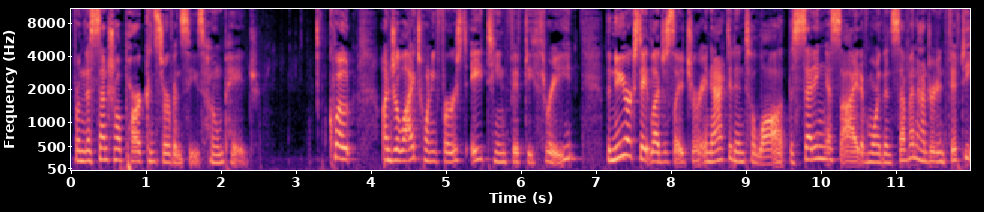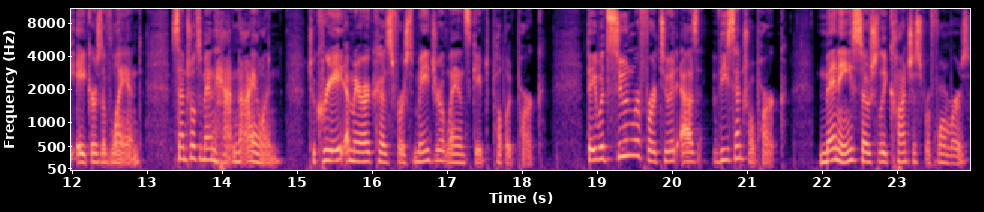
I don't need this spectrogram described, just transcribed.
from the Central Park Conservancy's homepage. Quote, on July 21st, 1853, the New York State Legislature enacted into law the setting aside of more than 750 acres of land central to Manhattan Island to create America's first major landscaped public park. They would soon refer to it as the Central Park. Many socially conscious reformers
